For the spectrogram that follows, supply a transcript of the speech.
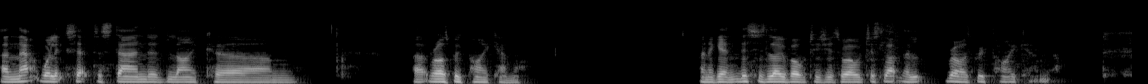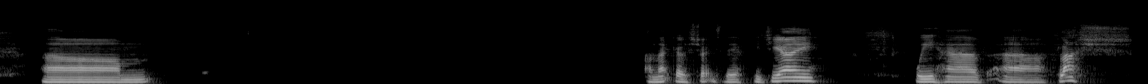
and that will accept a standard like um, Raspberry Pi camera. And again, this is low voltage as well, just like the Raspberry Pi camera. Um, and that goes straight into the FPGA. We have a flash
